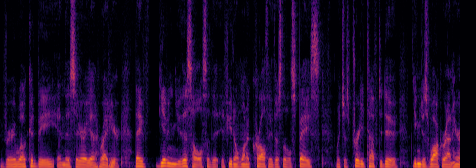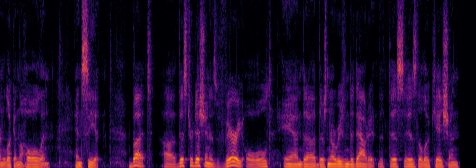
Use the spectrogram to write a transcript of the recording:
very well could be in this area right here. They've given you this hole so that if you don't want to crawl through this little space, which is pretty tough to do, you can just walk around here and look in the hole and, and see it. But uh, this tradition is very old, and uh, there's no reason to doubt it that this is the location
